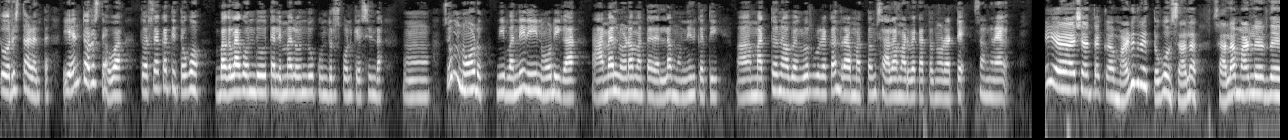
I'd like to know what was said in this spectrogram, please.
ತೋರಿಸ್ತಾಳಂತೆ. ಏನ್ ತೋರಿಸ್ತಾವ? ತೋರ್ಸಕತ್ತಿ ತಗೋ. ಬಗಲಾಗೊಂದು ತಲೆ ಮೇಲೆ ಒಂದು ಕುಂದಿರ್ಸ್ಕೊಂಡು ಕೆಸಿಂದ. ಸುಮ್ ನೋಡು. ನೀ ಬಂದಿರಿ ನೋಡಿಗ ಆಮೇಲೆ ನೋಡ ಮತ್ತೆ ಎಲ್ಲ ಮುಂದಿನ ಕತಿ ಮತ್ತೆ ನಾವು ಬೆಂಗಳೂರು ಬಿಡಕಂದ್ರ ಮತ್ತೊಂದು ಸಾಲ ಮಾಡ್ಬೇಕತ್ತ ನೋಡತ್ತೆ ಅಯ್ಯ ಶಾಂತಕ್ಕ ಮಾಡಿದ್ರೆ ತಗೋ ಸಾಲ. ಸಾಲ ಮಾಡ್ಲಾರ್ದೆ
